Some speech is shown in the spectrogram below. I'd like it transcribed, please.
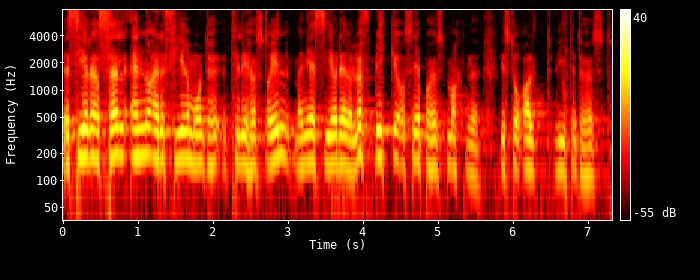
Jeg sier dere selv, ennå er det fire måneder til de høster inn, men jeg sier dere, løft blikket og se på høstmarkene. De står alt hvite til høst.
